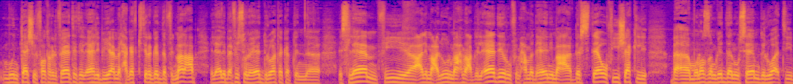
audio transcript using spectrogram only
منتشر الفترة اللي فاتت. الأهلي بيعمل حاجات كتيرة جدا في الملعب. الأهلي بقى فيه ثنائيات دلوقتي يا كابتن إسلام في علي معلول مع أحمد عبد القادر وفي محمد هاني مع بيرستاو في شكل بقى منظم جدا وسام دلوقتي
